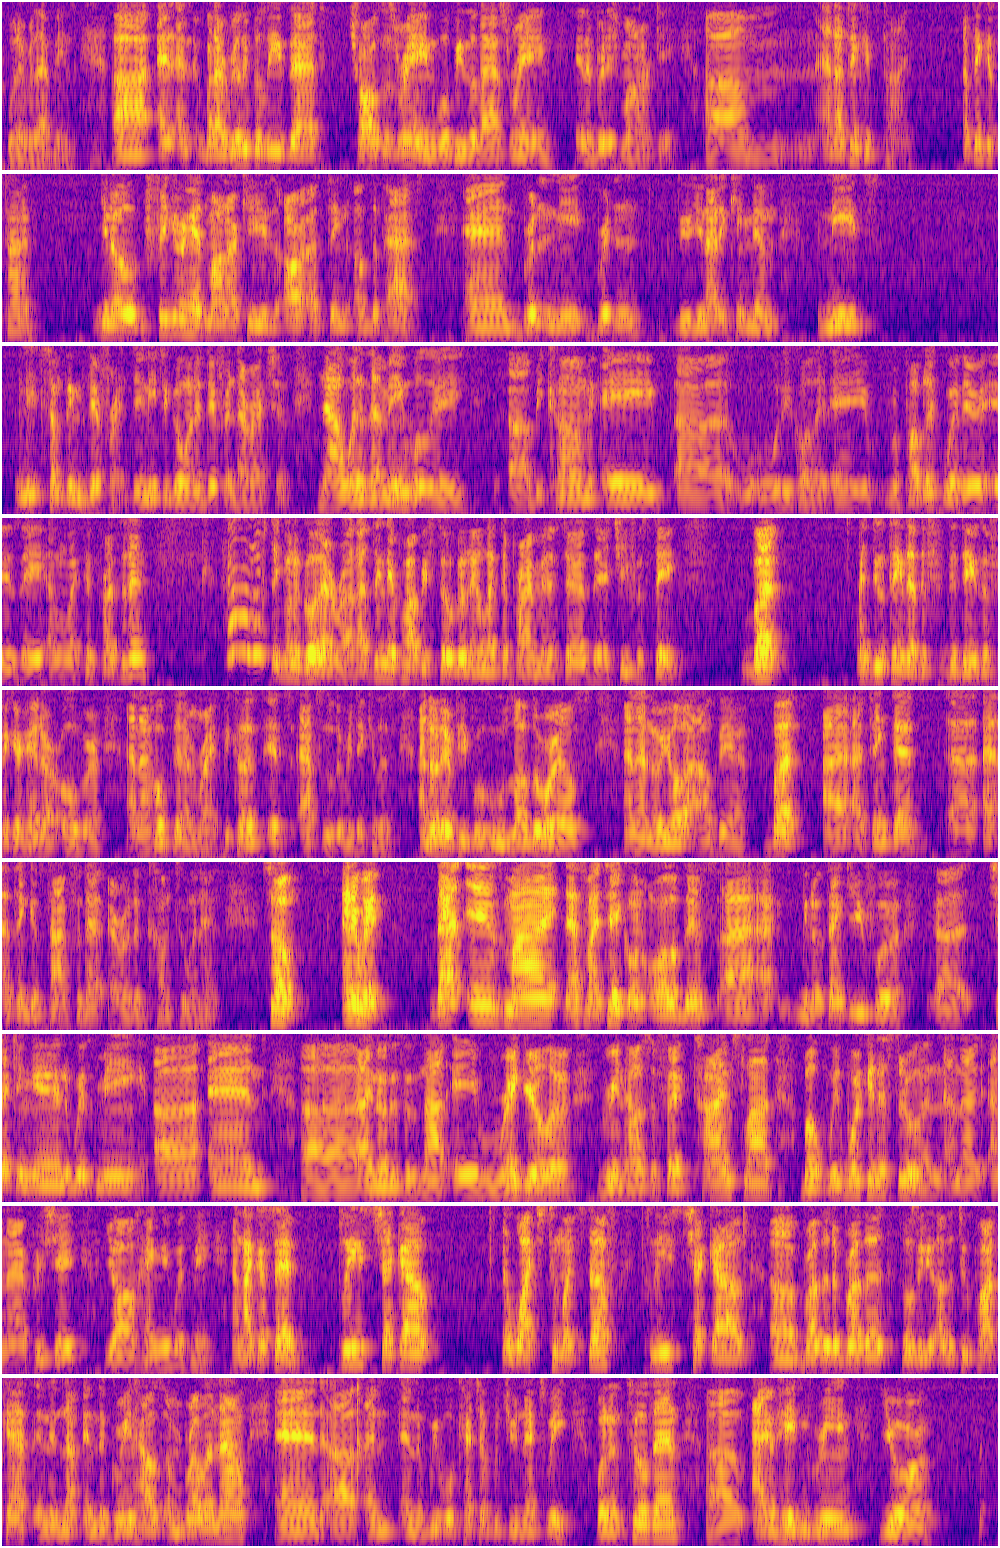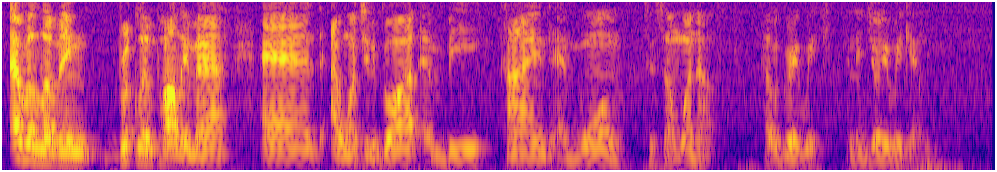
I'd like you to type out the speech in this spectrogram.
whatever that means. Uh, and and but I really believe that Charles's reign will be the last reign in a British monarchy, um, and I think it's time. I think it's time. You know, figurehead monarchies are a thing of the past and Britain need Britain, the United Kingdom needs needs something different. They need to go in a different direction. Now, what does that mean? Will they uh, become a uh, what do you call it? A republic where there is a an elected president? I don't know if they're going to go that route. I think they're probably still going to elect a prime minister as their chief of state, but I do think that the, the days of figurehead are over, and I hope that I'm right because it's absolutely ridiculous. I know there are people who love the Royals, and I know y'all are out there, but I, I think that uh, I, I think it's time for that era to come to an end. So, anyway, that is my that's my take on all of this. I, I you know thank you for uh, checking in with me uh, and. Uh, I know this is not a regular greenhouse effect time slot, but we're working this through, and, and I and I appreciate y'all hanging with me. And like I said, please check out and watch too much stuff. Please check out uh, Brother to Brother. Those are the other two podcasts in the in the Greene House umbrella now, and uh, and and we will catch up with you next week. But until then, uh, I am Hayden Greene, your ever loving Brooklyn polymath and I want you to go out and be kind and warm to someone else. Have a great week and enjoy your weekend.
